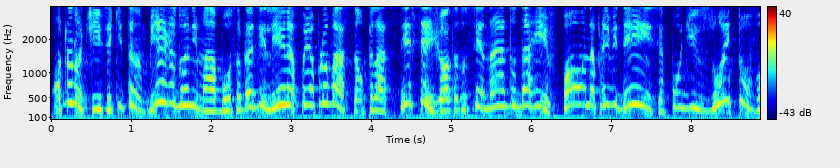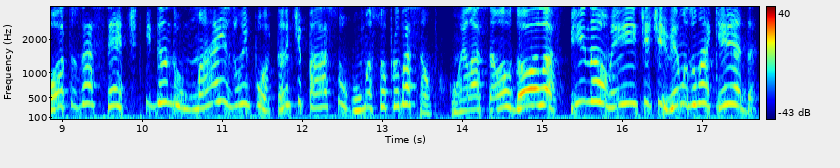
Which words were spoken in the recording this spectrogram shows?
Outra notícia que também ajudou a animar a Bolsa Brasileira foi a aprovação pela CCJ do Senado da reforma da Previdência por 18 votos a 7 e dando mais um importante passo rumo à sua aprovação. Com relação ao dólar, finalmente tivemos uma queda,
